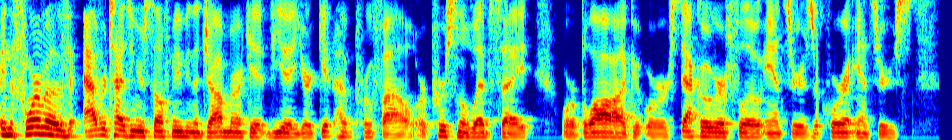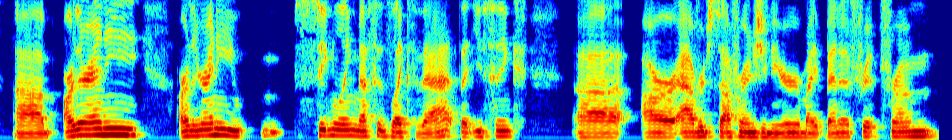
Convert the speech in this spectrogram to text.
in the form of advertising yourself maybe in the job market via your GitHub profile or personal website or blog or Stack Overflow answers or Quora answers. Um, are there any are there any signaling methods like that that you think uh, our average software engineer might benefit from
